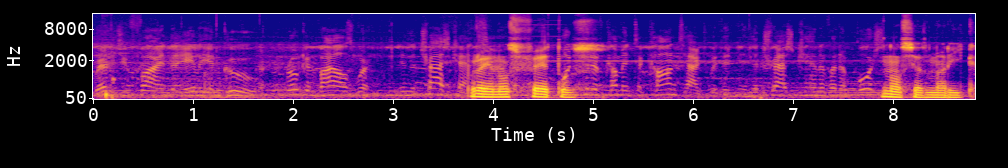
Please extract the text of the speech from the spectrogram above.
Where did the alien goo? Broken Por ahí unos fetos. No seas marica.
